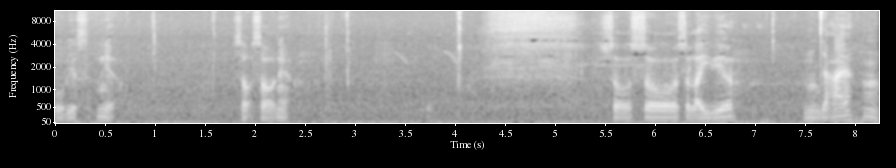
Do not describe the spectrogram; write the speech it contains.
của việc nhỉ sọ sọ nè sọ sọ sọ lấy vía đã á ừ.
